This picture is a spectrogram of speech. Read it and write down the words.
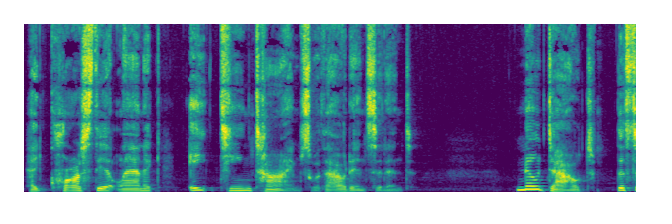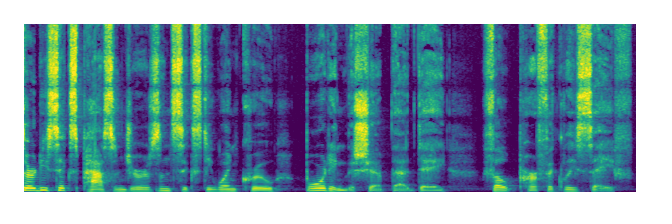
had crossed the Atlantic 18 times without incident. No doubt, the 36 passengers and 61 crew boarding the ship that day felt perfectly safe.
